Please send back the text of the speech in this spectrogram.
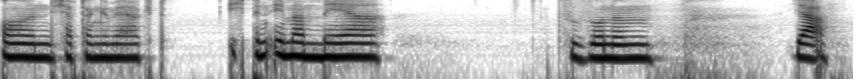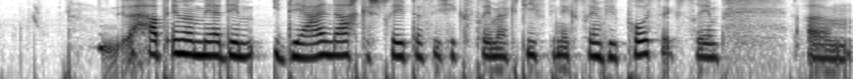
Und ich habe dann gemerkt, ich bin immer mehr zu so einem, ja, habe immer mehr dem Ideal nachgestrebt, dass ich extrem aktiv bin, extrem viel poste, extrem ähm,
